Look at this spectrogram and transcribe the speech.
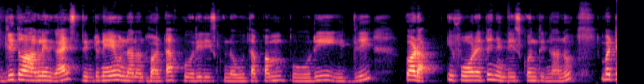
ఇడ్లీతో ఆగలేదు గాయస్ తింటూనే ఉన్నాను అనమాట పూరి తీసుకున్న ఊతప్పం పూరి ఇడ్లీ వడ. ఈ ఫోర్ అయితే నేను తీసుకొని తిన్నాను. బట్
